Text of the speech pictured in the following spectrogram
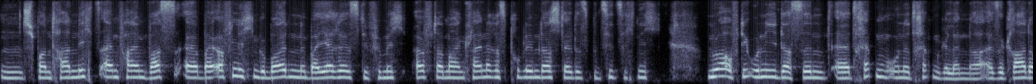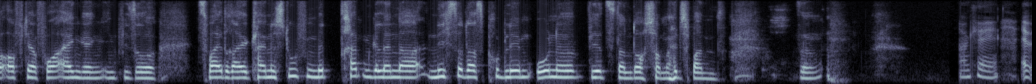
mh, hm, spontan nichts einfallen, was äh, bei öffentlichen Gebäuden eine Barriere ist, die für mich öfter mal ein kleineres Problem darstellt. Es bezieht sich nicht nur auf die Uni, das sind äh, Treppen ohne Treppengeländer. Also gerade oft der Voreingängen irgendwie so zwei, drei kleine Stufen mit Treppengeländer nicht so das Problem. Ohne wird es dann doch schon mal spannend. So. Okay. Äh,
